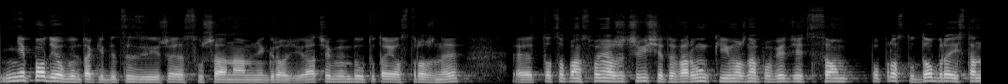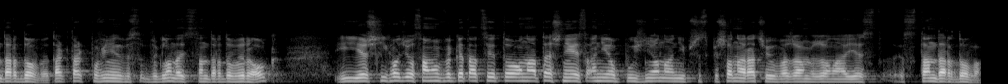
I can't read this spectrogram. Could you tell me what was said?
Nie podjąłbym takiej decyzji, że susza nam nie grozi. Raczej bym był tutaj ostrożny. E, To, co Pan wspomniał, rzeczywiście te warunki, można powiedzieć, są po prostu dobre i standardowe. Tak, tak powinien wyglądać standardowy rok. I jeśli chodzi o samą wegetację, to ona też nie jest ani opóźniona, ani przyspieszona. Raczej uważamy, że ona jest standardowa.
